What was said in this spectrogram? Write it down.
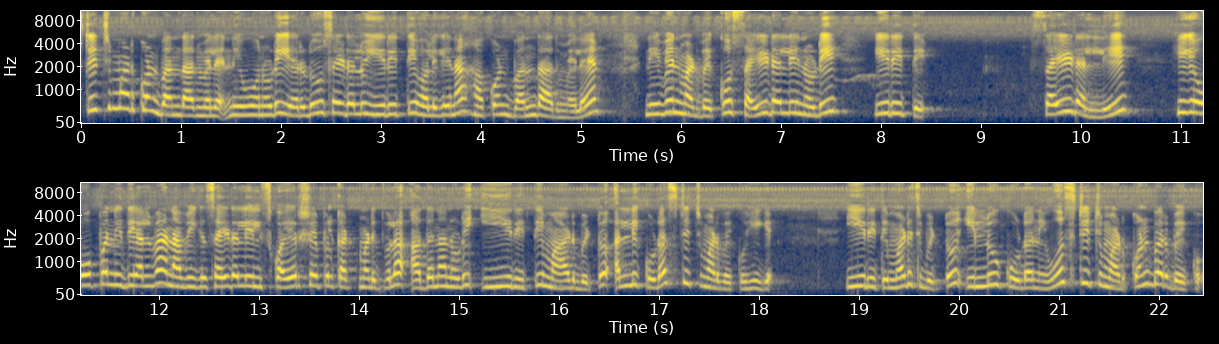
ಸ್ಟಿಚ್ ಮಾಡ್ಕೊಂಡು ಬಂದಾದಮೇಲೆ ನೀವು ನೋಡಿ ಎರಡೂ ಸೈಡಲ್ಲೂ ಈ ರೀತಿ ಹೊಲಿಗೆನ ಹಾಕ್ಕೊಂಡು ಬಂದಾದಮೇಲೆ ನೀವೇನು ಮಾಡಬೇಕು? ಸೈಡಲ್ಲಿ ನೋಡಿ ಈ ರೀತಿ ಸೈಡಲ್ಲಿ ಹೀಗೆ ಓಪನ್ ಇದೆಯಲ್ವಾ? ನಾವೀಗ ಸೈಡಲ್ಲಿ ಇಲ್ಲಿ ಸ್ಕ್ವಯರ್ ಶೇಪಲ್ಲಿ ಕಟ್ ಮಾಡಿದ್ವಲ್ಲ, ಅದನ್ನು ನೋಡಿ ಈ ರೀತಿ ಮಾಡಿಬಿಟ್ಟು ಅಲ್ಲಿ ಕೂಡ ಸ್ಟಿಚ್ ಮಾಡಬೇಕು ಹೀಗೆ. ಈ ರೀತಿ ಮಡಚಿಬಿಟ್ಟು ಇಲ್ಲೂ ಕೂಡ ನೀವು ಸ್ಟಿಚ್ ಮಾಡ್ಕೊಂಡು ಬರಬೇಕು.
